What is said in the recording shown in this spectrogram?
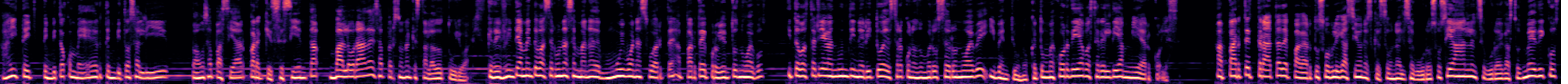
ay, te, te invito a comer, te invito a salir, vamos a pasear para que se sienta valorada esa persona que está al lado tuyo, Aries. Que definitivamente va a ser una semana de muy buena suerte, aparte de proyectos nuevos, y te va a estar llegando un dinerito extra con los números 09 y 21, que tu mejor día va a ser el día miércoles. Aparte, trata de pagar tus obligaciones, que son el seguro social, el seguro de gastos médicos,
